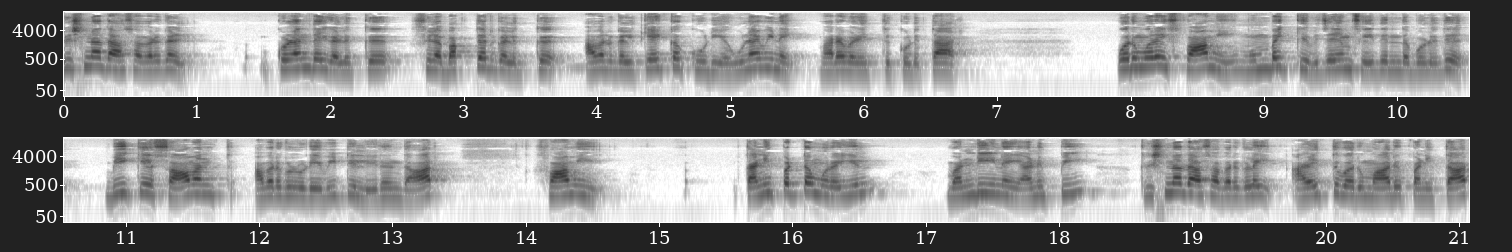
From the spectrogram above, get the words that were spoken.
கிருஷ்ணதாஸ் அவர்கள் குழந்தைகளுக்கு சில பக்தர்களுக்கு அவர்கள் கேட்கக்கூடிய உணவினை வரவழைத்து கொடுத்தார். ஒருமுறை சுவாமி மும்பைக்கு விஜயம் செய்திருந்த பொழுது பி கே சாவந்த் அவர்களுடைய வீட்டில் இருந்தார். சுவாமி தனிப்பட்ட முறையில் வண்டியினை அனுப்பி கிருஷ்ணதாஸ் அவர்களை அழைத்து வருமாறு பணித்தார்.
